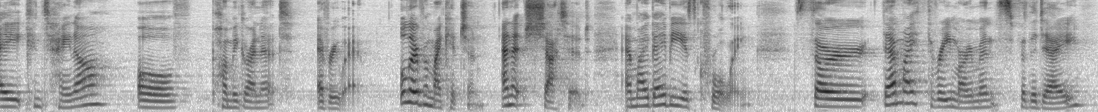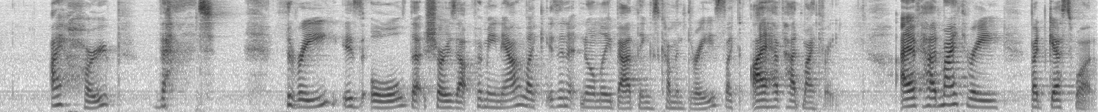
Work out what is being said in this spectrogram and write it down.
a container of pomegranate everywhere, all over my kitchen, and it shattered, and my baby is crawling. So, they're my three moments for the day. I hope that three is all that shows up for me now. Like, isn't it normally bad things come in threes? Like, I have had my three. I have had my three, but guess what?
